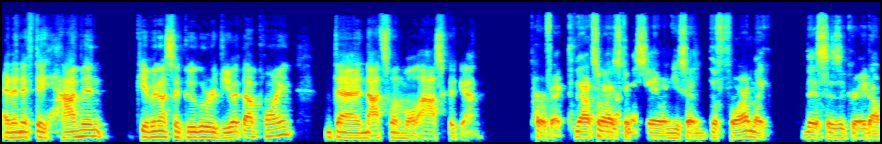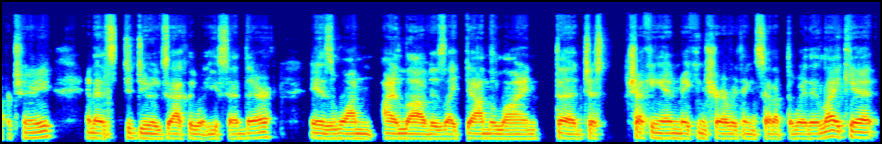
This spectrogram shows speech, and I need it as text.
And then if they haven't given us a Google review at that point, then that's when we'll ask again. Perfect. That's what I was going to say when you said the form. Like, this is a great opportunity. And it's to do exactly what you said there is one I love is like down the line, the just checking in, making sure everything's set up the way they like it.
